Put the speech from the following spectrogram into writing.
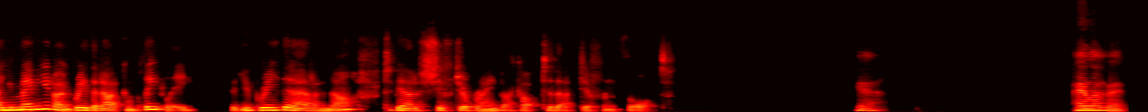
And you maybe you don't breathe it out completely, but you breathe it out enough to be able to shift your brain back up to that different thought. Yeah. I love it.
